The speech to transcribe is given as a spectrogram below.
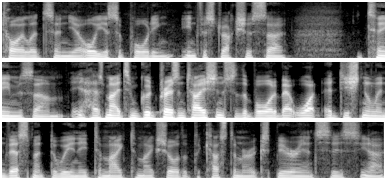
toilets and your all your supporting infrastructure. So teams um, has made some good presentations to the board about what additional investment do we need to make to make sure that the customer experience is you know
